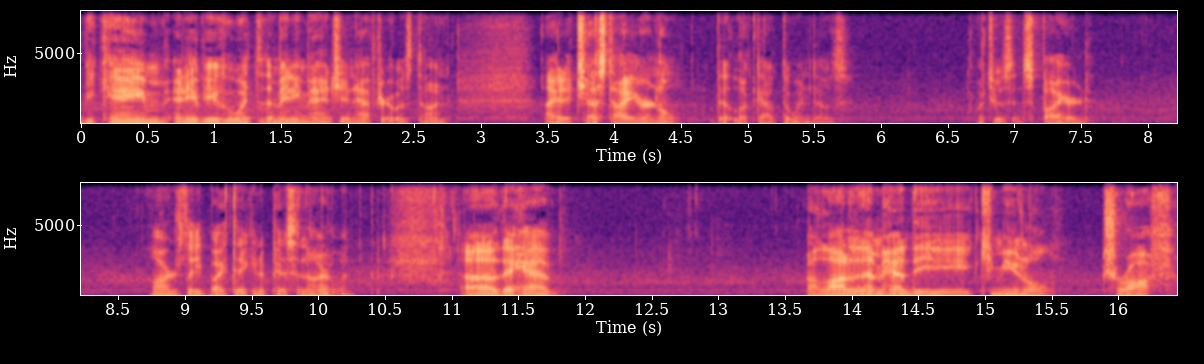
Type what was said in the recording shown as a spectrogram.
became any of you who went to the mini mansion after it was done. I had a chest high urinal that looked out the windows, which was inspired largely by taking a piss in Ireland. Uh, they have a lot of them had the communal trough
